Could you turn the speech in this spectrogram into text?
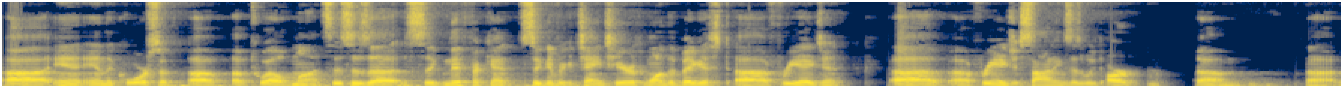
uh, in in the course of, of, of, 12 months. This is a significant significant change here. It's one of the biggest uh, free agent uh, uh free agent signings as we are um, uh,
